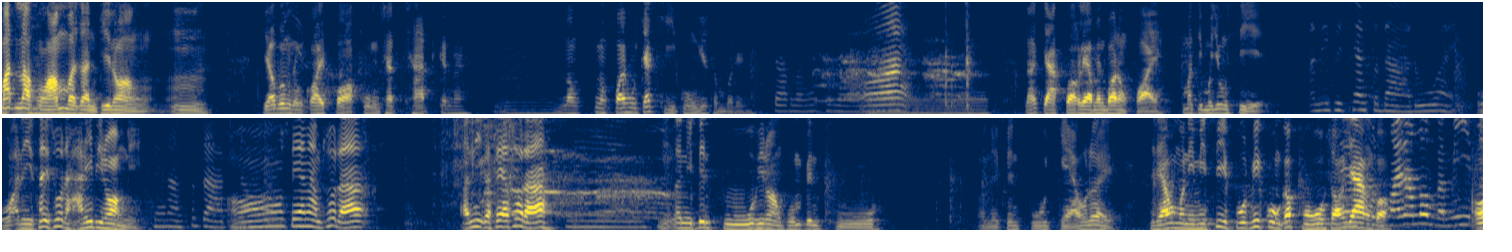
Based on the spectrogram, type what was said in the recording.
มัดละหอมว่าซั่นพี่น้อง อืมเดี๋ยวเบิ่งน้องกอยปอกกุ้งชัดๆกันนะอืมน้องน้องปอยฮู้จักขี่กุ้งอยู่สมบ่เด้นะจัดแล้วนะพี่น้อง หลังจากปอกแล้วแมันบ่น้องปอยมันสิมายุ่งสีอันนี้คือแช่โซดาด้วยโอ้อันนี้ใส่โซดาเดิพี่น้องนี่ แช่น้ำโซดาพี่อ๋อน้องแซ่น้ำโซดา อันนี้ก็แซ่โซดาแมนอันนี้เป็นปูพี่น้องผมเป็นปู อันนี้เป็นปูแก้วเลยแสดงว่ามันนี้มีซีฟู้ดมีกุ้งกับปูสองอย่างบ่หอยนางรมกับมีดอ๋อ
